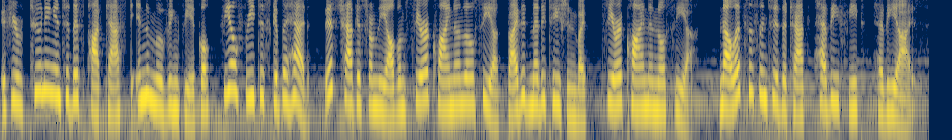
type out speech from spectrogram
if you're tuning into this podcast in the moving vehicle, feel free to skip ahead. This track is from the album Sarah Klein and Ossia Guided Meditation by Sarah Klein and Ossia. Now let's listen to the track Heavy Feet, Heavy Eyes.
